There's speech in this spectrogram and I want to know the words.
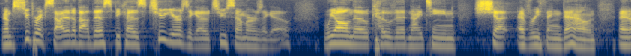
And I'm super excited about this because two years ago, two summers ago, we all know COVID 19 shut everything down, and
